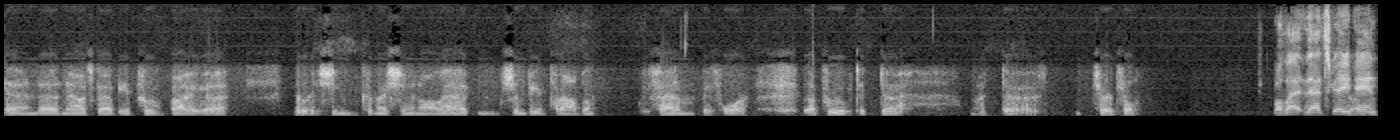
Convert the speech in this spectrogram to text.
and uh, now it's got to be approved by uh, the racing commission and all that, and shouldn't be a problem. We've had them before approved at, uh, at uh, Churchill. Well, that, that's great. So, and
